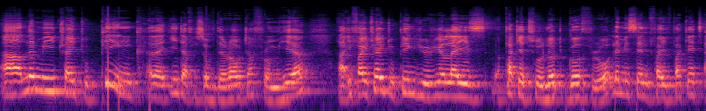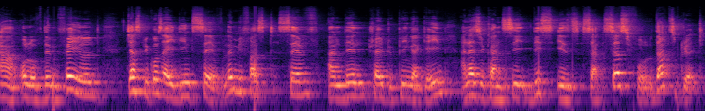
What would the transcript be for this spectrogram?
Uh, let me try to ping the interface of the router from here. Uh, if I try to ping, you realize packets will not go through. Let me send five packets. Ah, all of them failed just because I didn't save. Let me first save and then try to ping again. And as you can see, this is successful. That's great.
